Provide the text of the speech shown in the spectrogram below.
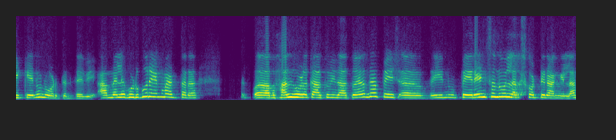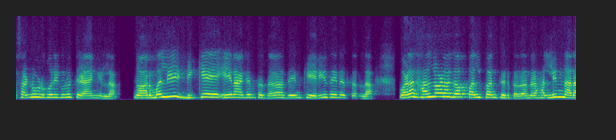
ಡಿಕೇನು ನೋಡ್ತಿರ್ತೇವಿ. ಆಮೇಲೆ ಹುಡುಗರು ಏನ್ ಮಾಡ್ತಾರ? ಹಲ್ ಹೊಳಕಾತು ಇದಾತು ಪೇಶ್ ಏನು ಪೇರೆಂಟ್ಸ್ನು ಲಕ್ಷ ಕೊಟ್ಟಿರಂಗಿಲ್ಲ, ಸಣ್ಣ ಹುಡುಗರಿಗೂ ತಿಳಂಗಿಲ್ಲ. ನಾರ್ಮಲಿ ಡಿಕೆ ಏನಾಗಿರ್ತದ? ಅದೇನ್ ಕೇರೀಸ್ ಏನಿರ್ತದಲ್ಲ? ಒಳಗ್ ಹಲ್ಲೊಳಗ ಪಲ್ಪ್ ಅಂತ ಇರ್ತದ ಅಂದ್ರ ಹಲ್ಲಿನ ನರ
